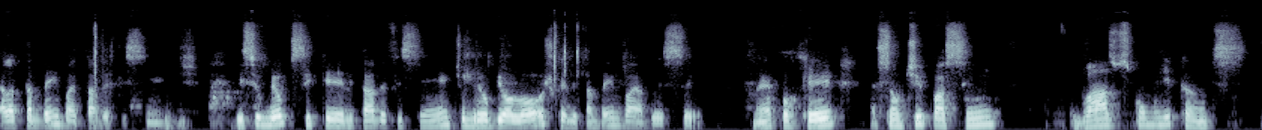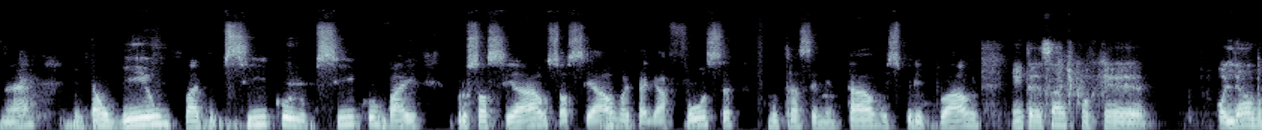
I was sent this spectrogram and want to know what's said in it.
ela também vai estar deficiente. E se o meu psique ele está deficiente, o meu biológico ele também vai adoecer, né? Porque são tipo assim vasos comunicantes, né? Então o bio vai para o psico, o psico vai para o social, o social vai pegar força no transcendental, no espiritual. É interessante porque olhando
